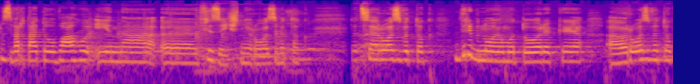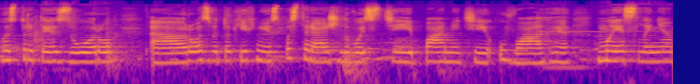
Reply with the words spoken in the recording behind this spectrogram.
звертати увагу і на е, фізичний розвиток. То це розвиток дрібної моторики, е, розвиток гостроти зору, е, розвиток їхньої спостережливості, пам'яті, уваги, мислення.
